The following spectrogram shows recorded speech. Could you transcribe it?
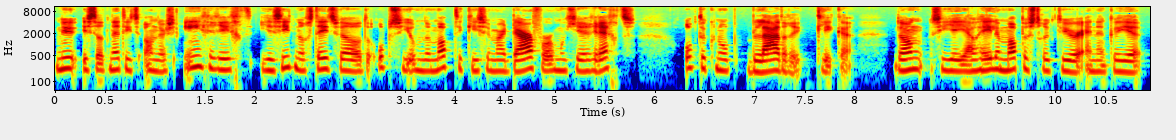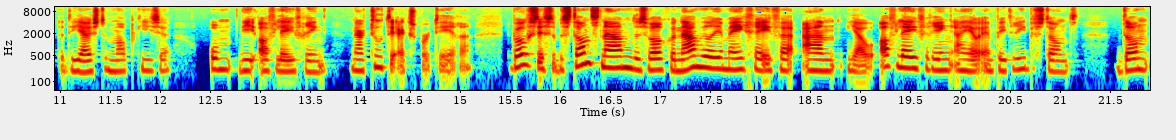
Nu is dat net iets anders ingericht. Je ziet nog steeds wel de optie om de map te kiezen, maar daarvoor moet je rechts op de knop bladeren klikken. Dan zie je jouw hele mappenstructuur en dan kun je de juiste map kiezen om die aflevering naartoe te exporteren. Bovenste is de bestandsnaam, dus welke naam wil je meegeven aan jouw aflevering, aan jouw mp3-bestand. Dan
